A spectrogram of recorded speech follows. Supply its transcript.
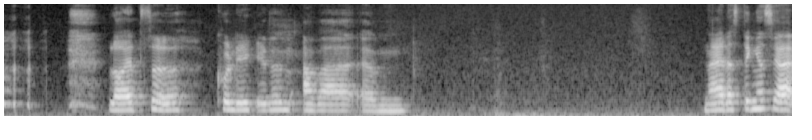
Leute, KollegInnen, aber ähm, naja, das Ding ist ja,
